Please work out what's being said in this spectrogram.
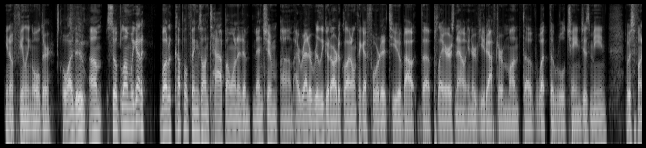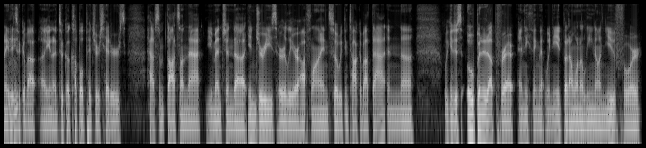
you know, feeling older. Oh, I do. Um, so, Blum, we got a, well, a couple things on tap I wanted to mention. Um, I read a really good article. I don't think I forwarded it to you about the players now interviewed after a month of what the rule changes mean. It was funny. They took about, uh, you know, took a couple pitchers, hitters. Have some thoughts on that. You mentioned uh, injuries earlier offline, so we can talk about that and uh, we can just open it up for anything that we need. But I want to lean on you for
